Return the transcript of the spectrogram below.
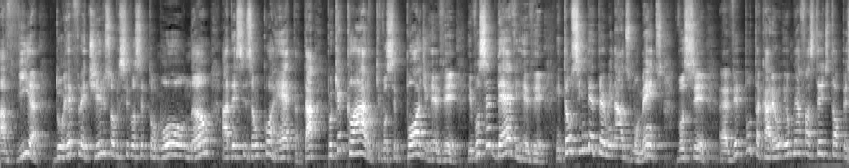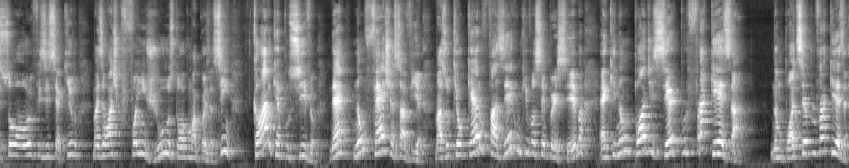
a via do refletir sobre se você tomou ou não a decisão correta, tá? Porque é claro que você pode rever e você deve rever. Então, se em determinados momentos você é, vê, puta, cara, eu, eu me afastei de tal pessoa, ou eu fiz isso e aquilo, mas eu acho que foi injusto ou alguma coisa assim, Claro que é possível, né? Não fecha essa via. Mas o que eu quero fazer com que você perceba é que não pode ser por fraqueza. Não pode ser por fraqueza.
